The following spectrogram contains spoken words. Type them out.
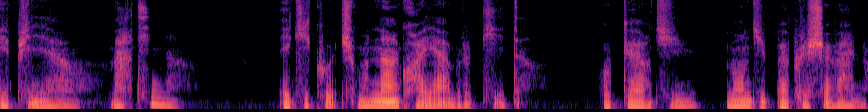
Et puis euh, Martine, et qui coach mon incroyable guide au cœur du monde du peuple cheval.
